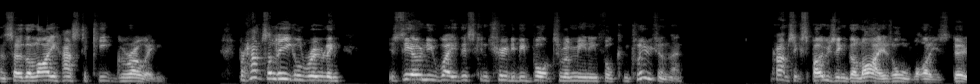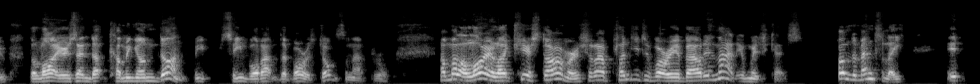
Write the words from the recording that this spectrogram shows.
And so the lie has to keep growing. Perhaps a legal ruling is the only way this can truly be brought to a meaningful conclusion then. Perhaps exposing the lie, as all lies do, the liars end up coming undone. We've seen what happened to Boris Johnson after all. And well, a lawyer like Keir Starmer should have plenty to worry about in that, in which case, fundamentally, it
